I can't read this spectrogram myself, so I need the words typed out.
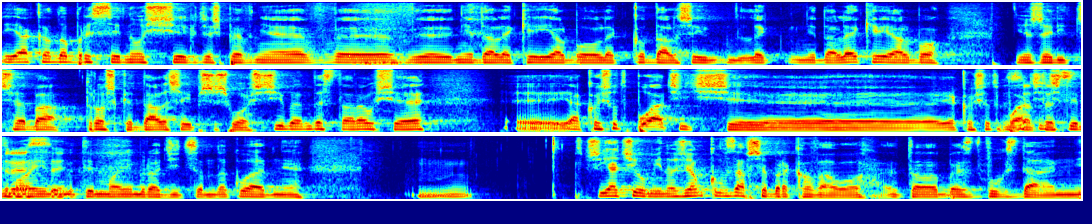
Jako dobry synuś gdzieś pewnie w, w niedalekiej albo lekko dalszej, le, niedalekiej, albo jeżeli trzeba troszkę dalszej przyszłości, będę starał się e, jakoś odpłacić, e, jakoś odpłacić tym moim, tym moim rodzicom, dokładnie. Z przyjaciółmi. No ziomków zawsze brakowało, to bez dwóch zdań.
